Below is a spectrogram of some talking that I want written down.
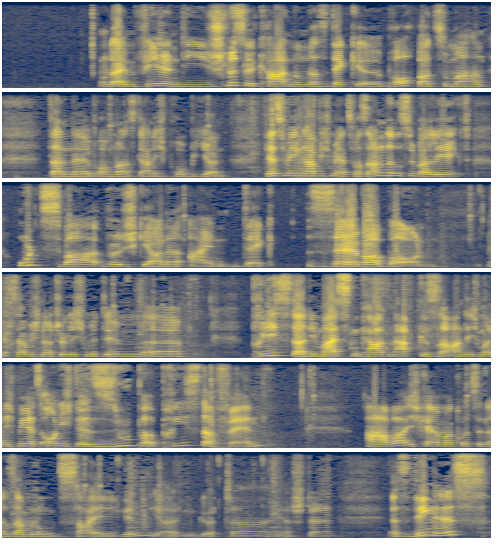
und einem fehlen die Schlüsselkarten, um das Deck äh, brauchbar zu machen, dann äh, braucht man das gar nicht probieren. Deswegen habe ich mir jetzt was anderes überlegt. Und zwar würde ich gerne ein Deck selber bauen. Jetzt habe ich natürlich mit dem äh, Priester die meisten Karten abgesahnt. Ich meine, ich bin jetzt auch nicht der super Priester-Fan. Aber ich kann ja mal kurz in der Sammlung zeigen. Die alten Götter herstellen. Das Ding ist,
